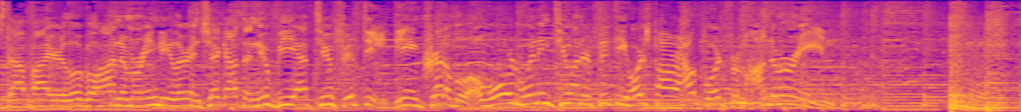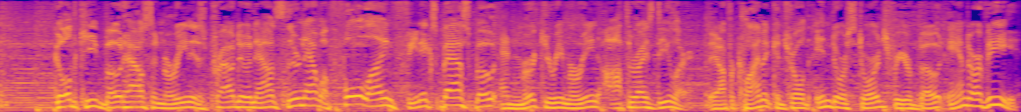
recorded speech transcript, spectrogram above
Stop by your local Honda Marine dealer and check out the new BF 250, the incredible award winning 250 horsepower outboard from Honda Marine. Gold Key Boathouse and Marine is proud to announce they're now a full line Phoenix Bass Boat and Mercury Marine authorized dealer. They offer climate controlled indoor storage for your boat and RV,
